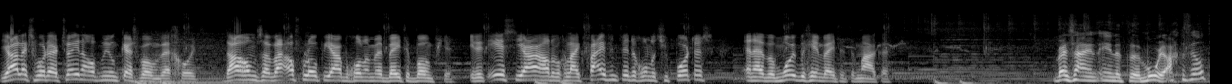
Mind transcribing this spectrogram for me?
Jaarlijks worden er 2,5 miljoen kerstbomen weggegooid. Daarom zijn wij afgelopen jaar begonnen met Beter Boompje. In het eerste jaar hadden we gelijk 2500 supporters en hebben we een mooi begin weten te maken. Wij zijn in het eh, mooie Achterveld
